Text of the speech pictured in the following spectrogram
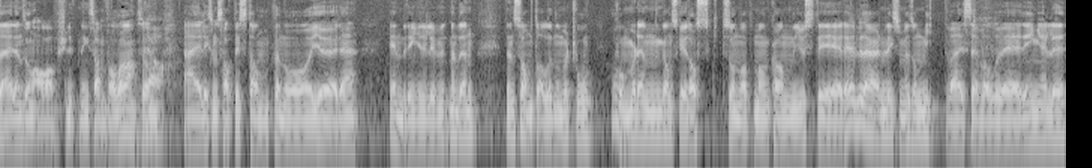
det er en sånn avslutningssamtale. Da, som Ja. er liksom satt i stand til nå å gjøre endringer i livet mitt. Men den, den samtale nummer to, kommer den ganske raskt, sånn at man kan justere? Eller er den liksom en sånn midtveisevaluering, eller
